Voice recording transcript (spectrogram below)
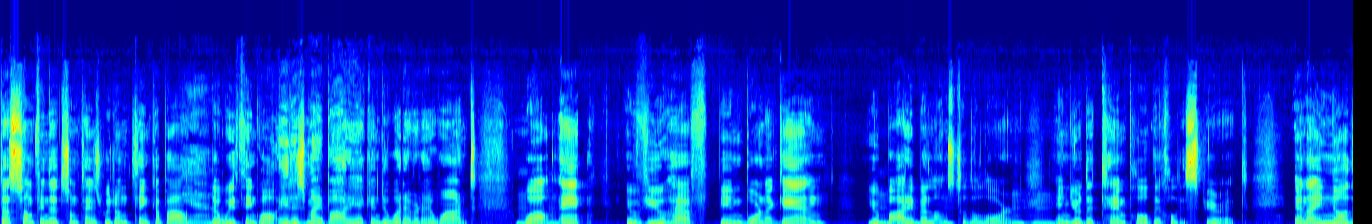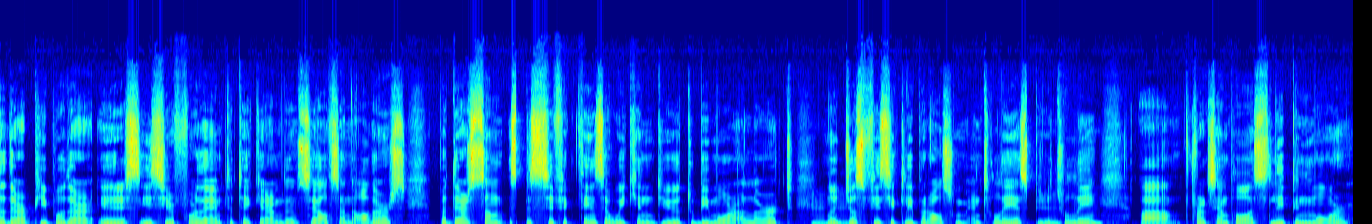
that's something that sometimes we don't think about yeah. that we think well it is my body i can do whatever i want mm-hmm. well eh, if you have been born again your mm-hmm. body belongs to the lord mm-hmm. and you're the temple of the holy spirit and i know that there are people that are, it is easier for them to take care of themselves than others but there's some specific things that we can do to be more alert not mm-hmm. just physically but also mentally spiritually mm-hmm. Um, for example, sleeping more,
